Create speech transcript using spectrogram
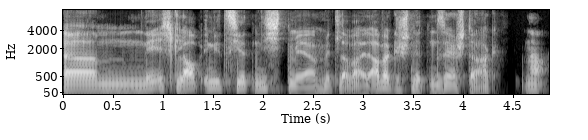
Ähm, nee, ich glaube indiziert nicht mehr mittlerweile, aber geschnitten sehr stark. Ja,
